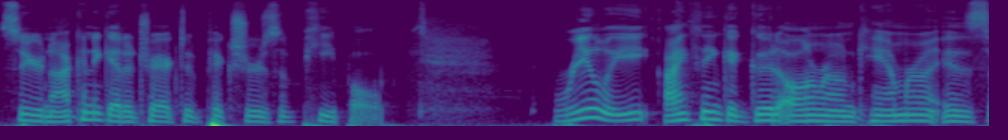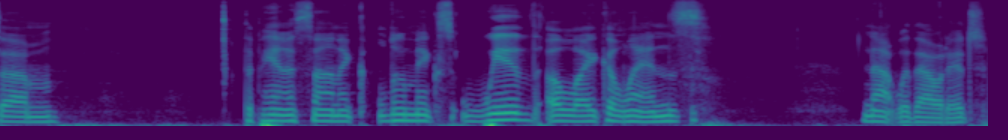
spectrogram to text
So you're not going to get attractive pictures of people. Really, I think a good all-around camera is um, the Panasonic Lumix with a Leica lens not without it.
